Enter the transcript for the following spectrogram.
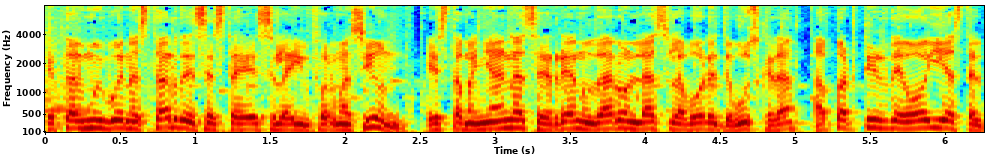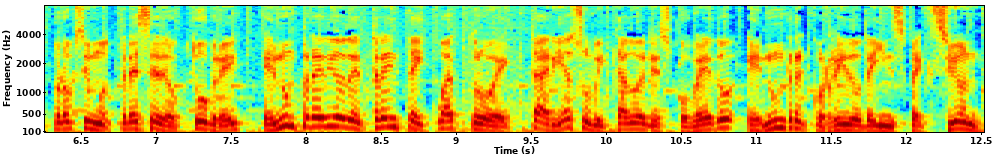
¿Qué tal? Muy buenas tardes, esta es la información. Esta mañana se reanudaron las labores de búsqueda a partir de hoy hasta el próximo 13 de octubre en un predio de 34 hectáreas ubicado en Escobedo en un recorrido de inspección.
